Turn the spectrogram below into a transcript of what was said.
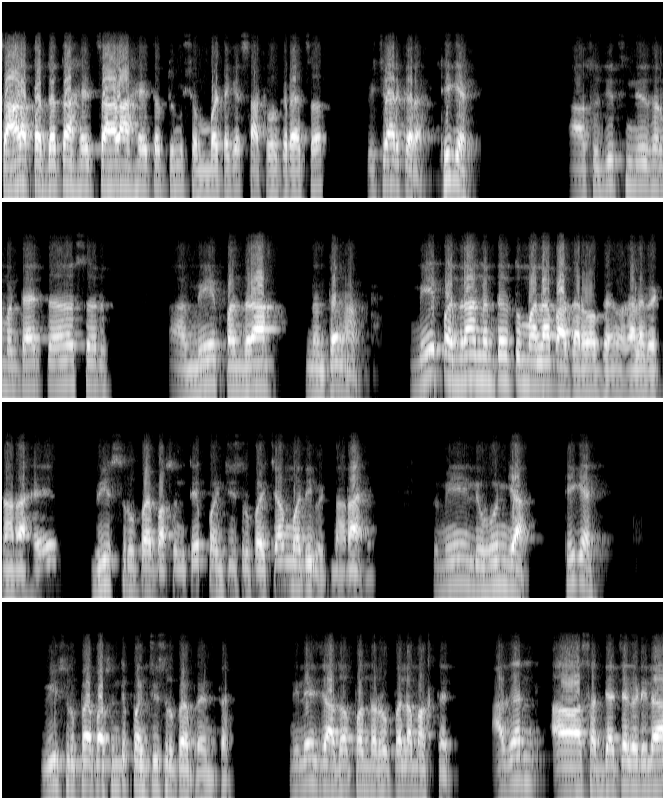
चाळ पद्धत आहे चाळ आहे तर तुम्ही शंभर टक्के साठवण करायचं विचार करा. ठीक आहे? सुजित शिंदे सर म्हणतायत सर मे पंधरा नंतर हा मे पंधरा नंतर तुम्हाला बाजारभाव बघायला भेटणार आहे. वीस रुपयापासून ते पंचवीस रुपयाच्या मध्ये भेटणार आहे. तुम्ही लिहून घ्या. ठीक आहे? वीस रुपयापासून ते पंचवीस रुपयापर्यंत. निलेश जाधव पंधरा रुपयाला मागतायत. अगर सध्याच्या घडीला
